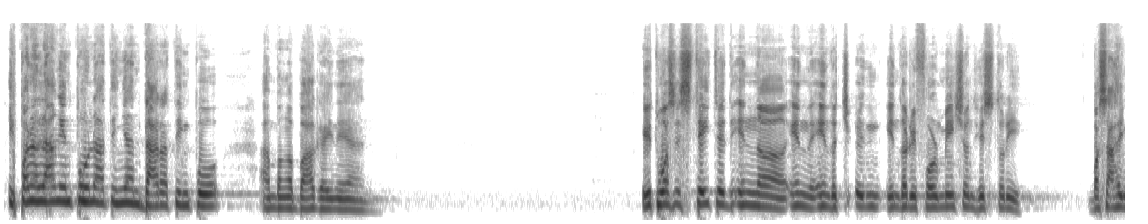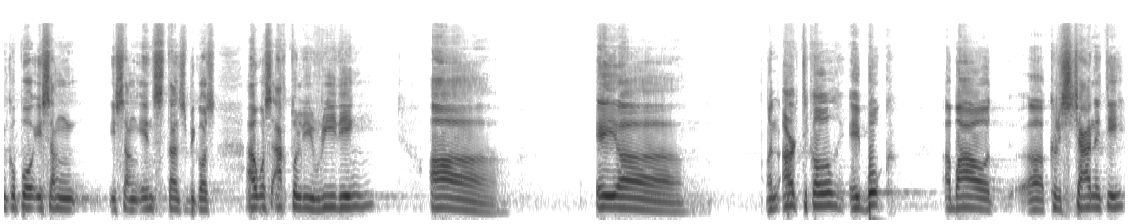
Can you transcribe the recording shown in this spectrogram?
Ipanalangin po natin yan. Darating po ang mga bagay na yan. It was stated in, uh, in, in, the, in, in the Reformation history. Basahin ko po isang, isang instance because I was actually reading uh, a, uh, an article, a book about uh, Christianity,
